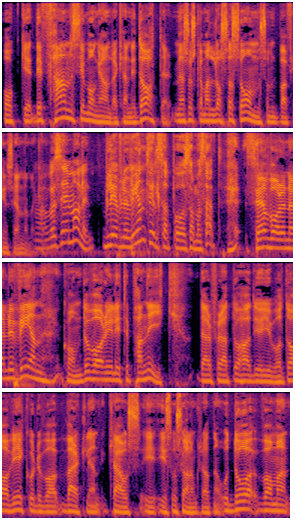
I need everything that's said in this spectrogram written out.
Och eh, det fanns ju många andra kandidater men så ska man låtsas om som det bara finns en enda Ja, vad säger Malin? Blev Löfven tillsatt på samma sätt? Sen var det när Löfven kom, då var det ju lite panik. Därför att då hade ju Juholt avgick och det var verkligen kaos i, i Socialdemokraterna. Och då var man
